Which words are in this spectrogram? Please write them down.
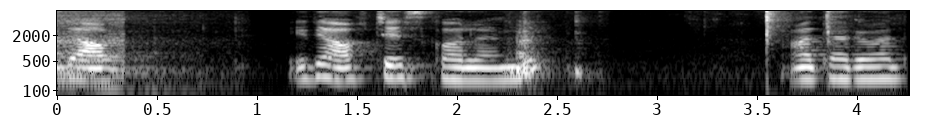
ఇది ఆఫ్ ఇది ఆఫ్ చేసుకోవాలండి. ఆ తర్వాత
